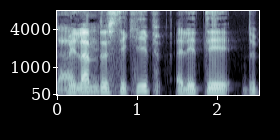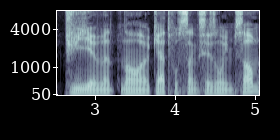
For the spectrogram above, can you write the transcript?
Mais l'âme de cette équipe, elle était, depuis euh, maintenant 4 ou 5 saisons, il me semble,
